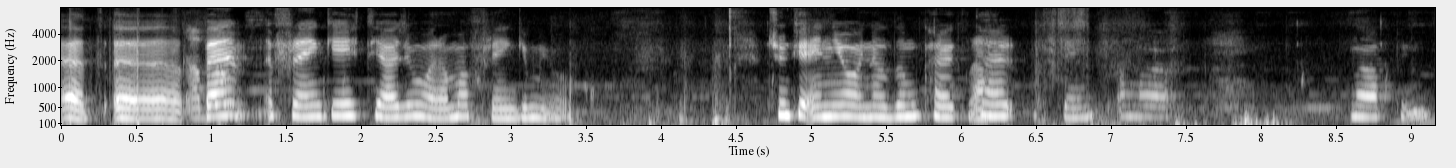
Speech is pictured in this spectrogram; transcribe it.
Evet e, ben Frank'e ihtiyacım var ama Frank'im yok. Çünkü en iyi oynadığım karakter Frank ama ne yapayım?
